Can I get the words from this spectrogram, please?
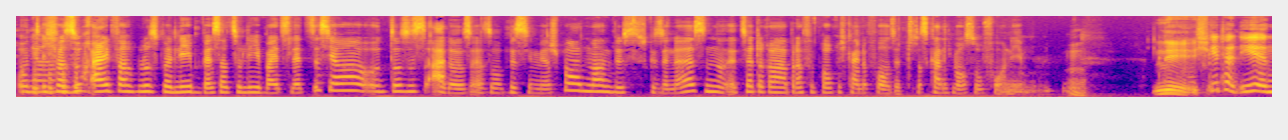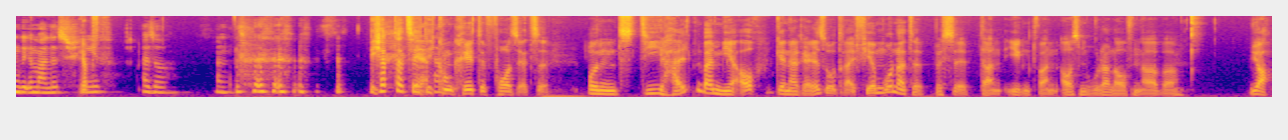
Und Ja. ich versuche einfach bloß mein Leben besser zu leben als letztes Jahr und das ist alles. Also ein bisschen mehr Sport machen, ein bisschen gesünder essen etc. Aber dafür brauche ich keine Vorsätze. Das kann ich mir auch so vornehmen. Nee, es ich, geht halt eh irgendwie immer alles Ja. schief. Also, man, Ich habe tatsächlich Ja. konkrete Vorsätze. Und die halten bei mir auch generell so drei, vier Monate, bis sie dann irgendwann aus dem Ruder laufen. Aber ja,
